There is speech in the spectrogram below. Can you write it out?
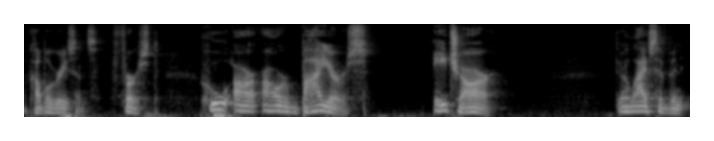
a couple reasons. First, who are our buyers? HR. Their lives have been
